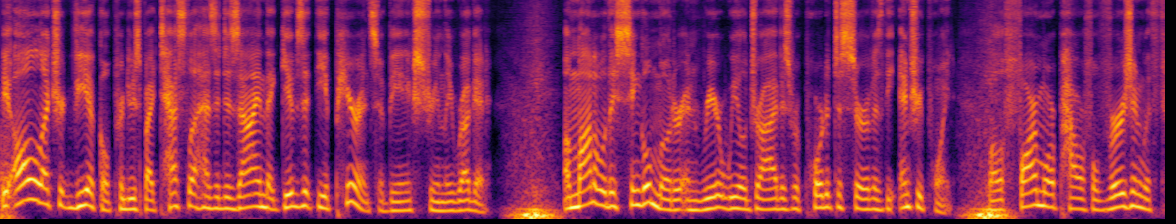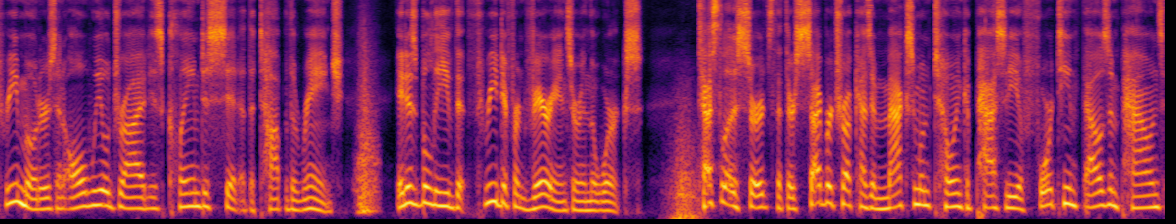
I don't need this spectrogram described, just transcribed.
The all-electric vehicle produced by Tesla has a design that gives it the appearance of being extremely rugged. A model with a single motor and rear-wheel drive is reported to serve as the entry point, while a far more powerful version with three motors and all-wheel drive is claimed to sit at the top of the range. It is believed that three different variants are in the works. Tesla asserts that their Cybertruck has a maximum towing capacity of 14,000 pounds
